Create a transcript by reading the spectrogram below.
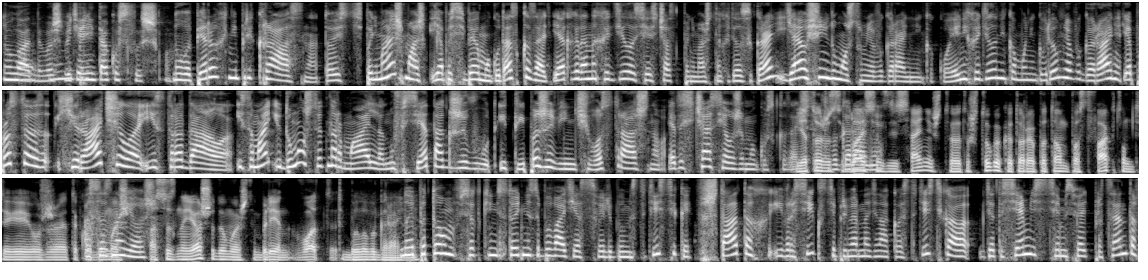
Ну Ну, ладно, ну, может не быть, я при- не так услышала. Ну, во-первых, не прекрасно. То есть, понимаешь, Маш, я по себе могу, да, сказать, я когда находилась, я сейчас понимаю, что находилась в выгорании, я вообще не думала, что у меня выгорание никакое. Я не ходила никому, не говорила, у меня выгорание. Я просто херачила и страдала. И сама и думала, что это нормально. Ну, все так живут. И ты поживи, ничего страшного. Это сейчас я уже могу сказать, Я что тоже это выгорание. согласен здесь с Аней, что это штука, которая потом постфактум ты уже такой Осознаешь. думаешь, осознаешь и думаешь, что, блин, вот, это было выгорание. Ну и потом, все-таки не стоит не забывать, я со своей любимой статистикой, в Штатах и в России, кстати, примерно одинаковая статистика, где-то 70-75%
